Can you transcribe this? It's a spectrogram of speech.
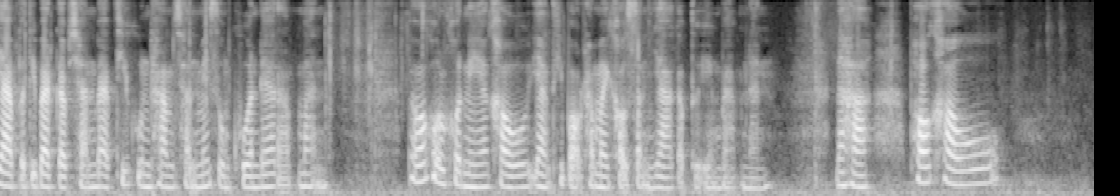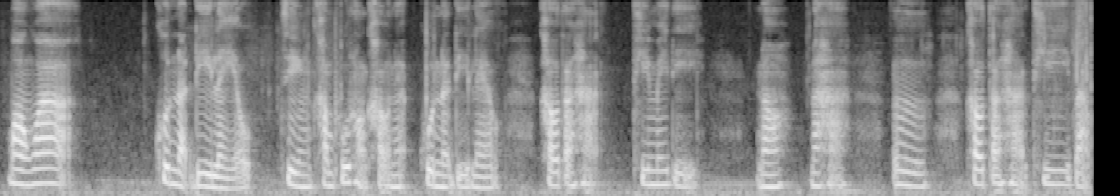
อย่าปฏิบัติกับฉันแบบที่คุณทำฉันไม่สมควรได้รับมันแปลว่าคนคนนี้เขาอย่างที่บอกทำไมเขาสัญญากับตัวเองแบบนั้นนะคะ เพราะเขามองว่า คุณน่ะดีแล้ว จริงคำพูดของเขาเนี่ย คุณน่ะดีแล้ว เขาต่างหากที่ไม่ดี เนาะนะคะเออเขาต่างหากที่แบบ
